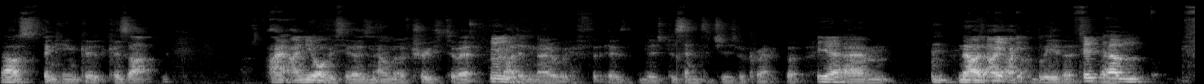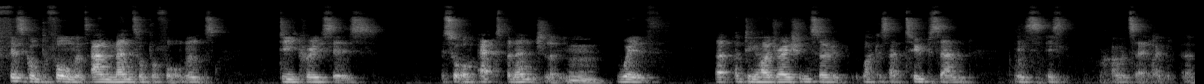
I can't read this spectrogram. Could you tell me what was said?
I was thinking because that. I, I knew obviously there was an element of truth to it. Mm. I didn't know if, if those percentages were correct, but Yeah. um, no, I, I, I believe it. Fit, um, physical performance and mental performance decreases sort of exponentially Mm. with a, a dehydration. So, like I said, two percent is is I would say like a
